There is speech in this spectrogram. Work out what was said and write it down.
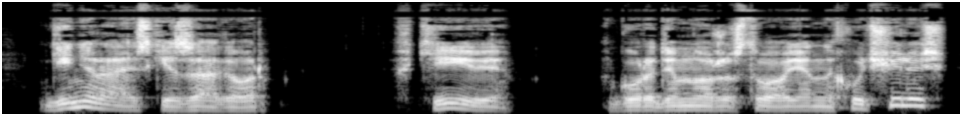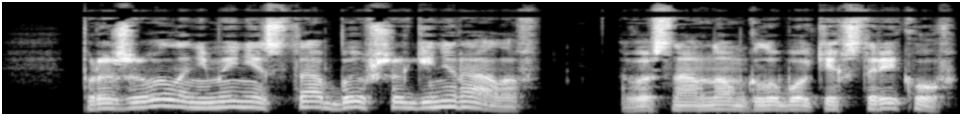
– генеральский заговор. В Киеве, в городе множество военных училищ, проживало не менее ста бывших генералов, в основном глубоких стариков.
